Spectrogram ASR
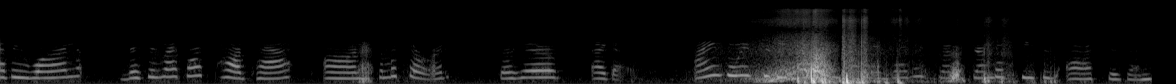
everyone. This is my fourth podcast on December 3rd. So here I go. I'm going to be talking about Jumbled Pieces Autism.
